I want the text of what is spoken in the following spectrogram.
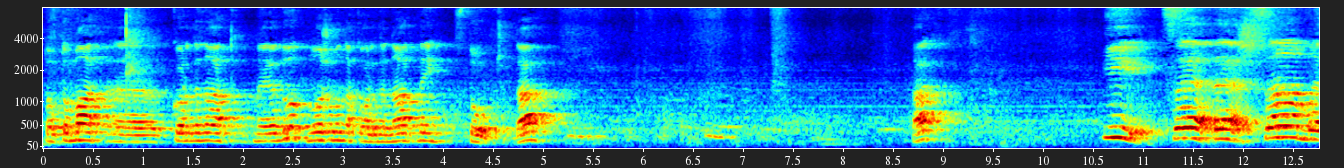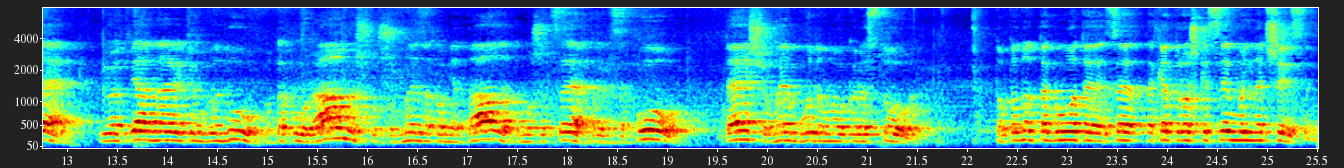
Тобто мат, е, координатний рядок множимо на координатний стовпчик. Да? Так? І це те ж саме, і от я навіть обведу таку рамочку, щоб ми запам'ятали, тому що це принципово те, що ми будемо використовувати. Тобто, ну, так мовити, це таке трошки символьне числення.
